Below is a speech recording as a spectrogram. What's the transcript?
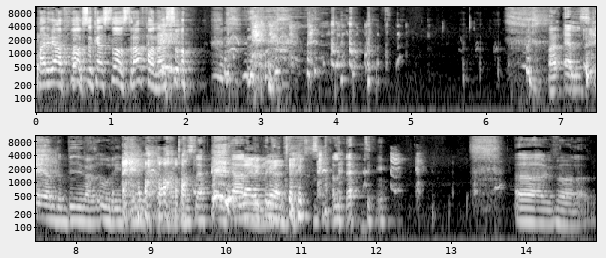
ja. hade vi haft folk som kan slå straffarna så... Man älskar ju ändå Binans orimlighet att man kan släppa Icardi Verkligen. med Spalletti. Uh, fan.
